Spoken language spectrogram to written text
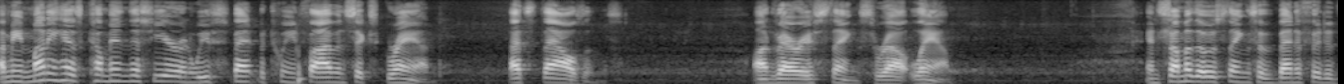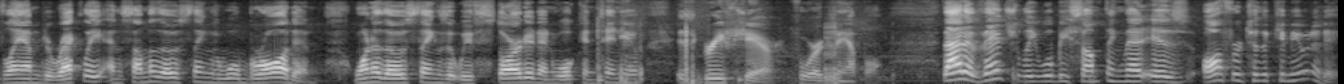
I mean, money has come in this year and we've spent between five and six grand. That's thousands on various things throughout Lamb. And some of those things have benefited Lamb directly, and some of those things will broaden. One of those things that we've started and will continue is Grief Share, for example. That eventually will be something that is offered to the community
